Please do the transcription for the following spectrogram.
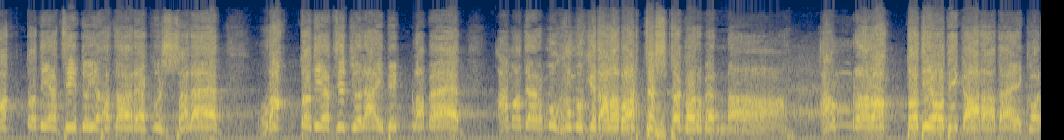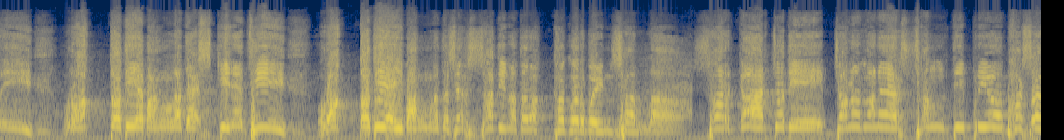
রক্ত দিয়েছি দুই হাজার একুশ সালে। রক্ত দিয়েছি জুলাই বিপ্লবে। আমাদের মুখোমুখি দাঁড়াবার চেষ্টা করবেন না। আমরা রক্ত দিয়ে অধিকার আদায় করি। রক্ত দিয়ে বাংলাদেশ কিনেছি। রক্ত দিয়েই বাংলাদেশের স্বাধীনতা রক্ষা করব ইনশাল্লাহ সরকার যদি জনগণের শান্তিপ্রিয় ভাষা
